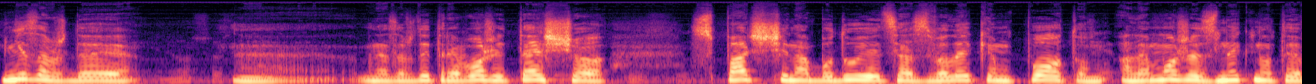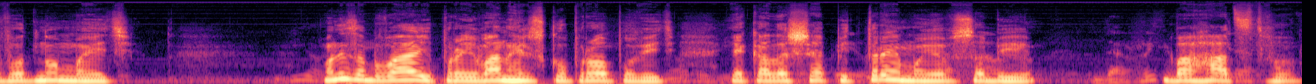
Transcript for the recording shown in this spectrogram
Мені завжди е, мене завжди тривожить те, що спадщина будується з великим потом, але може зникнути в одну мить. Вони забувають про євангельську проповідь, яка лише підтримує в собі Багатство.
